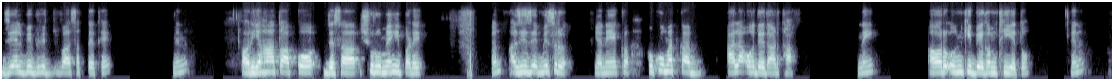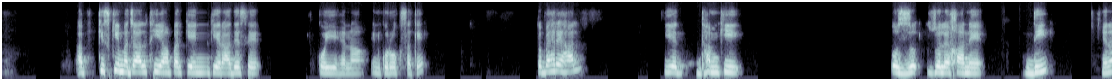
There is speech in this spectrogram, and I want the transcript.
جیل بھی بھجوا سکتے تھے اور یہاں تو آپ کو جیسا شروع میں ہی پڑھے عزیز مصر یعنی ایک حکومت کا اعلیٰ عہدے دار تھا، نہیں؟ اور ان کی بیگم تھی یہ تو، ہے نا؟ اب کس کی مجال تھی یہاں پر کہ ان کے ارادے سے کوئی ہے نا، ان کو روک سکے۔ تو بہرحال یہ دھمکی اس زلیخا نے دی، ہے نا؟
